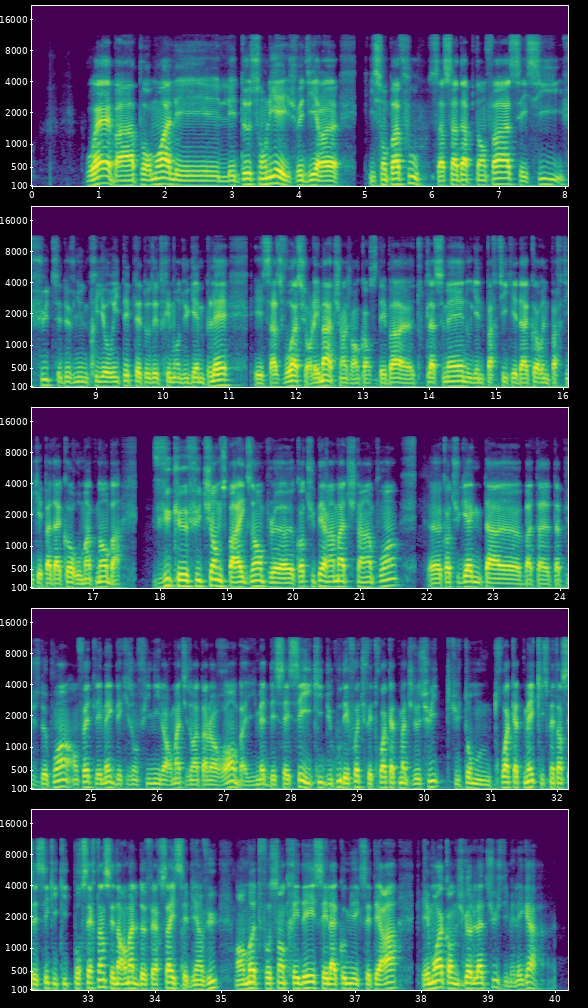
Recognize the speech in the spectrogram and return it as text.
Ouais, bah pour moi, les, les deux sont liés. Je veux dire, euh, ils sont pas fous. Ça s'adapte en face. Et si FUT, c'est devenu une priorité, peut-être au détriment du gameplay, et ça se voit sur les matchs. hein. J'ai encore ce débat euh, toute la semaine où il y a une partie qui est d'accord, une partie qui est pas d'accord. Ou maintenant, bah, vu que FUT Champs, par exemple, euh, quand tu perds un match, tu as un point. Euh, quand tu gagnes, tu as, bah, t'as- t'as plus de points. En fait, les mecs, dès qu'ils ont fini leur match, ils ont atteint leur rang, bah, ils mettent des CSC, ils quittent. Du coup, des fois, tu fais 3-4 matchs de suite, tu tombes 3-4 mecs qui se mettent un CSC, qui quittent. Pour certains, c'est normal de faire ça et c'est bien vu. En mode, faut s'entraider, c'est la commu, etc. Et moi, quand je gueule là-dessus, je dis, mais les gars,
